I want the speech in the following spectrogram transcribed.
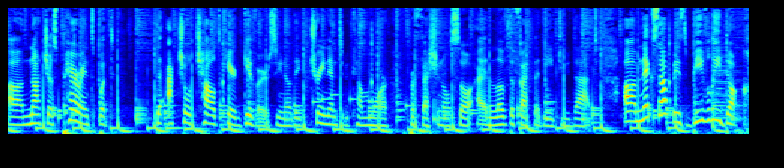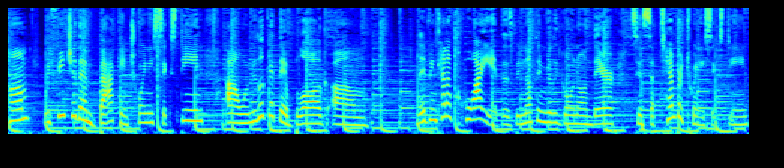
uh, not just parents but the actual child care givers. You know, they train them to become more professional. So I love the fact that they do that. Um, next up is Beaverly.com. We featured them back in 2016. Uh, when we look at their blog, um, They've been kind of quiet. There's been nothing really going on there since September 2016.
